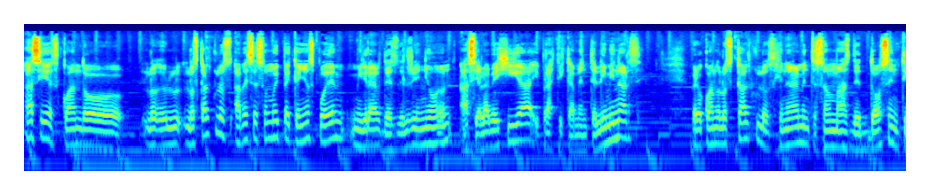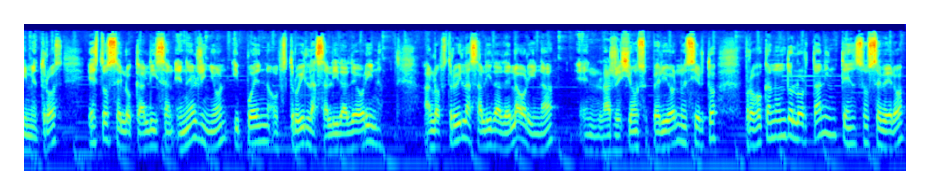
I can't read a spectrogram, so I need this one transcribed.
Así es, cuando los cálculos a veces son muy pequeños, pueden migrar desde el riñón hacia la vejiga y prácticamente eliminarse. Pero cuando los cálculos generalmente son más de 2 centímetros, estos se localizan en el riñón y pueden obstruir la salida de orina. Al obstruir la salida de la orina, en la región superior, ¿no es cierto?, provocan un dolor tan intenso, severo,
